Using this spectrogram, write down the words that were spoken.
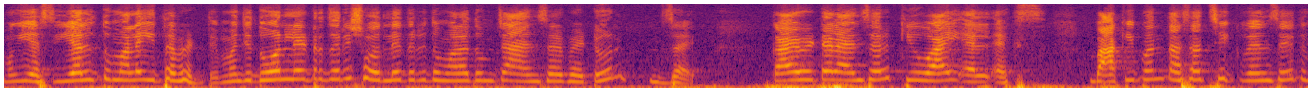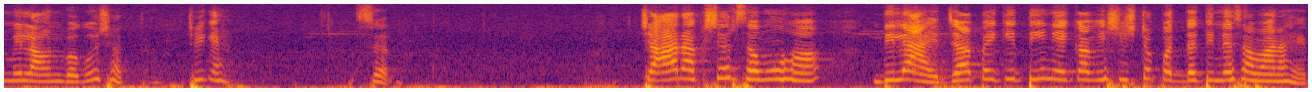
मग येस एल तुम्हाला इथं भेटते. म्हणजे दोन लेटर जरी शोधले तरी तुम्हाला तुमचा आन्सर भेटून जाईल. काय भेटेल answer Q I L X बाकी पण तसाच सिक्वेन्स आहे तुम्ही लावून बघू शकता. ठीक आहे? चल. चार अक्षर समूह दिले आहेत ज्यापैकी तीन एका विशिष्ट पद्धतीने समान आहेत.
